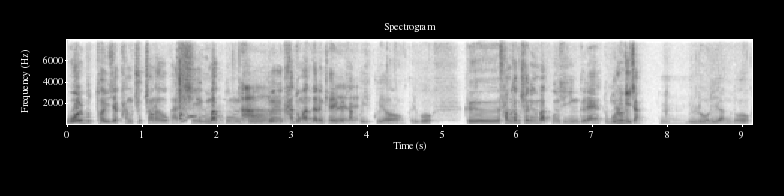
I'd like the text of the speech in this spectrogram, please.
5월부터 이제 방축전하고 같이 음악 분수를 아. 가동한다는 계획을 네네. 갖고 있고요. 그리고 그 삼성천 음악 분수 인근에 또 물놀이장, 음. 물놀이장도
